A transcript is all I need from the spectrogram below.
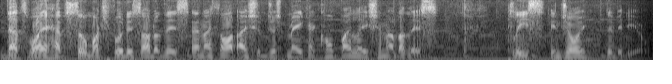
that's why I have so much footage out of this and I thought I should just make a compilation out of this. Please enjoy the video.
